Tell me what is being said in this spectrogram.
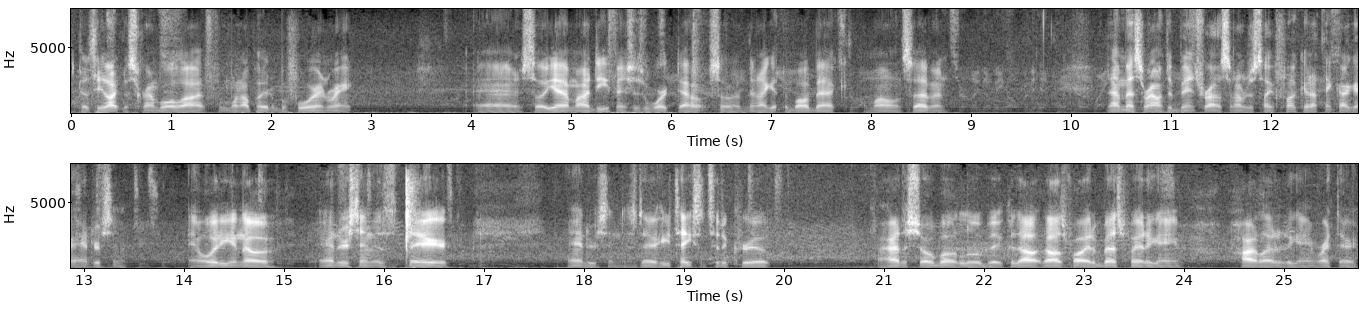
because he liked to scramble a lot from when I played him before in rank. And so yeah, my defense just worked out. So then I get the ball back. On seven. And I mess around with the bench routes and I'm just like, fuck it, I think I got Anderson. And what do you know? Anderson is there. Anderson is there. He takes it to the crib. I had to showboat a little bit because that, that was probably the best play of the game. Highlight of the game right there.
